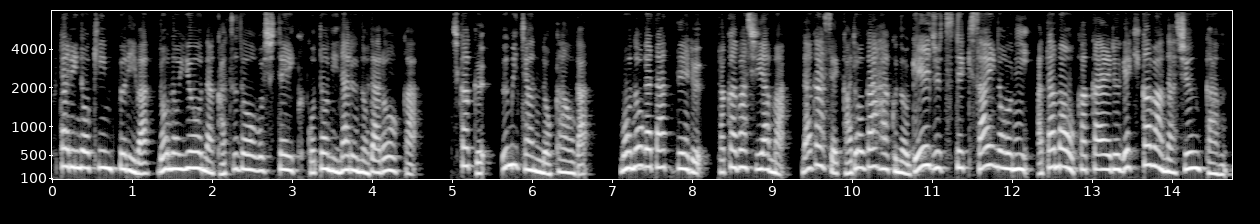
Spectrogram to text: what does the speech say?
二人の金プリはどのような活動をしていくことになるのだろうか。近く、海ちゃんの顔が物語っている高橋山、長瀬角画伯の芸術的才能に頭を抱える激川な瞬間。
